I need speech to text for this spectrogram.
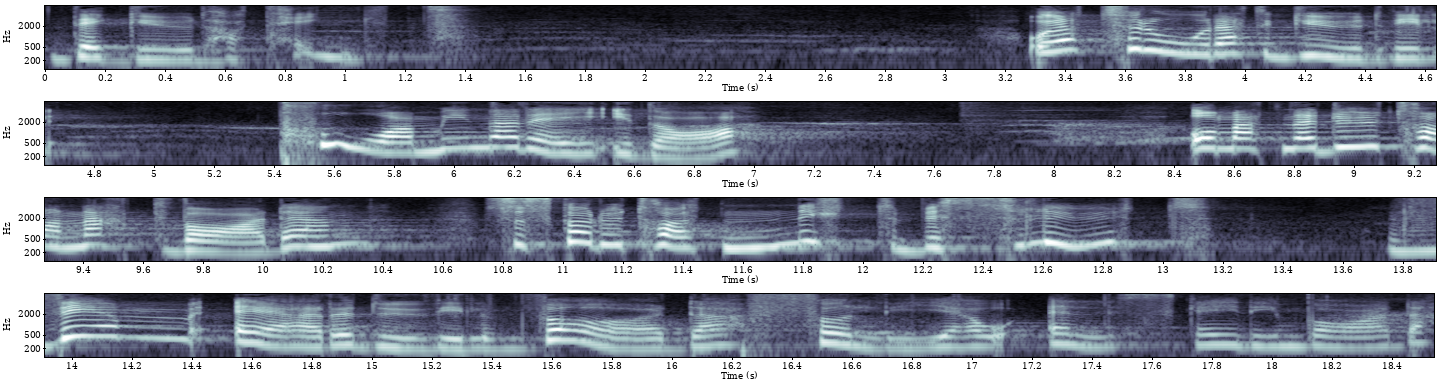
det Gud har tänkt. Och jag tror att Gud vill påminna dig idag om att när du tar nattvarden så ska du ta ett nytt beslut. Vem är det du vill vörda, följa och älska i din vardag?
